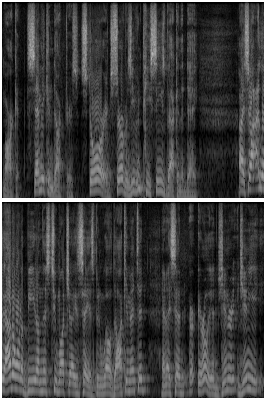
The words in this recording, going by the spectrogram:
market, semiconductors, storage, servers, even PCs back in the day. All right, so I, look, I don't want to beat on this too much. I say it's been well documented. And I said earlier, Ginni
